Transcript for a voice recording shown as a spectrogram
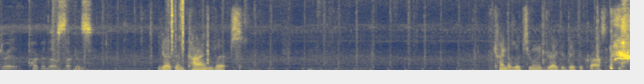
Get ready to pucker those suckers. You got them kind lips. Kind of lips you want to drag your dick across.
